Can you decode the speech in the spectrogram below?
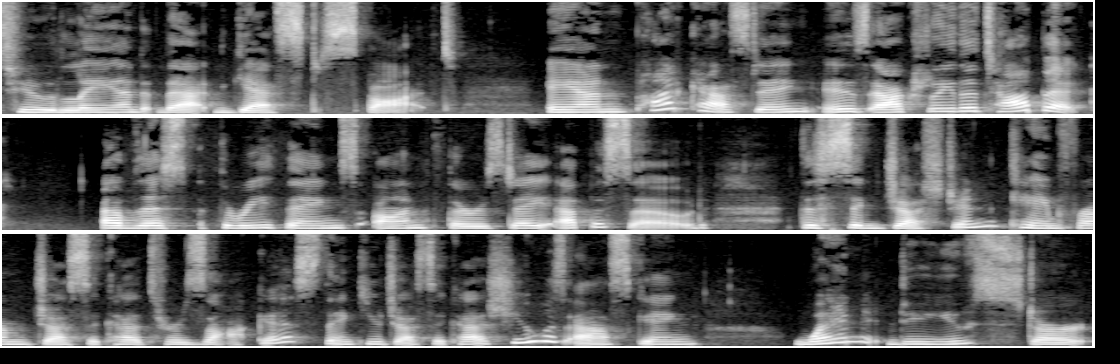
to land that guest spot. And podcasting is actually the topic of this Three Things on Thursday episode. The suggestion came from Jessica Terzakis. Thank you, Jessica. She was asking, when do you start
